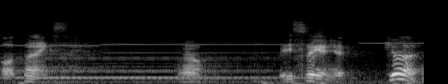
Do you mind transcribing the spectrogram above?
Oh, thanks. Well, be seeing you. Sure.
